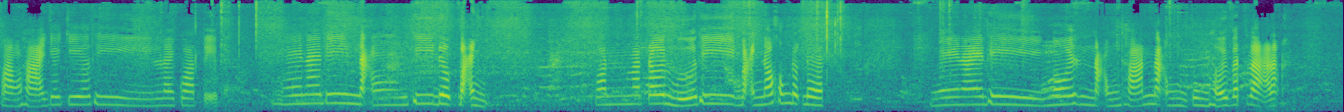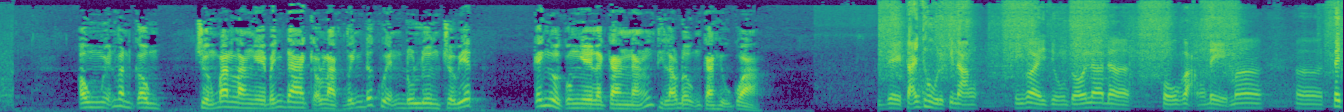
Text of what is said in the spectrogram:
Khoảng 2 giờ chiều thì lại qua tiếp. Ngày nay thì nặng thì được bánh. Còn mà trời mưa thì bánh nó không được đẹp. Ngày nay thì ngồi nặng thán nặng cùng hơi vất vả đó. Ông Nguyễn Văn Công, trưởng ban làng nghề bánh đa kẹo lạc Vĩnh Đức huyện Đô Lương cho biết, cái ngược của nghề là càng nắng thì lao động càng hiệu quả. Để tránh thủ được cái nắng, vì vậy chúng tôi là đã cố gắng để mà uh, tích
